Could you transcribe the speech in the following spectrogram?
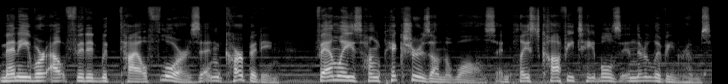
Many were outfitted with tile floors and carpeting, Families hung pictures on the walls and placed coffee tables in their living rooms.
